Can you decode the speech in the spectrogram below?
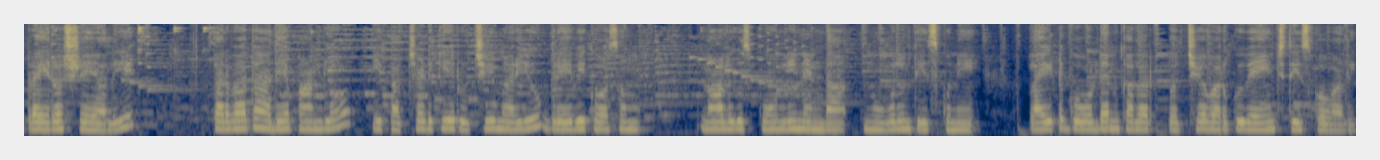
డ్రై రోస్ట్ చేయాలి. తర్వాత అదే పాన్లో ఈ పచ్చడికి రుచి మరియు గ్రేవీ కోసం నాలుగు స్పూన్ల నిండా నువ్వులను తీసుకుని లైట్ గోల్డెన్ కలర్ వచ్చే వరకు వేయించి తీసుకోవాలి.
